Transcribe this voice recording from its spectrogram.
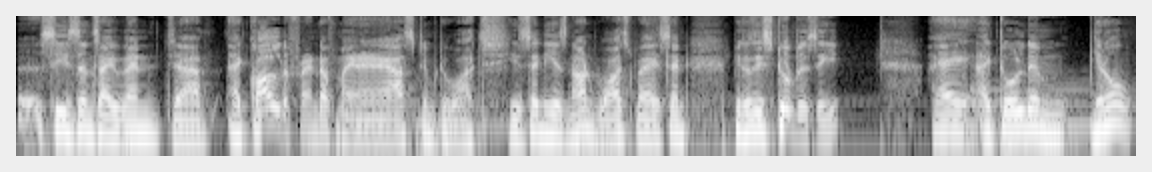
uh, seasons, I went. Uh, I called a friend of mine and I asked him to watch. He said he has not watched, but I said because he's too busy. I, I told him, you know,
